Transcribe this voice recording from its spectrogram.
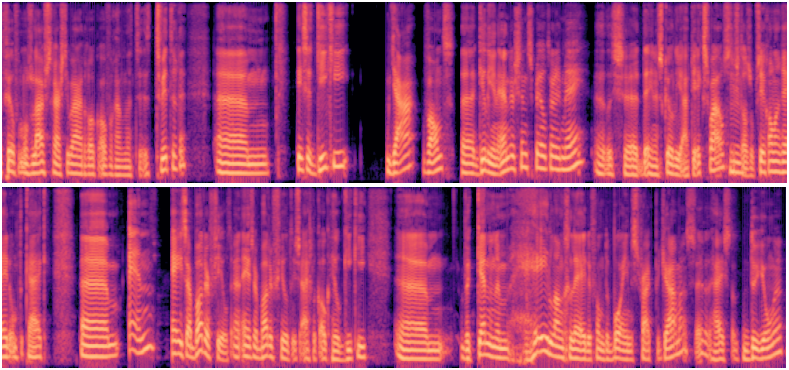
veel van onze luisteraars die waren er ook over aan het twitteren. Ehm, is het geeky? Ja, want eh, Gillian Anderson speelt erin mee. Eh, dat is eh, Dana Scully uit de X-Files. Dus Hmm. dat is op zich al een reden om te kijken. Ehm, en Asa Butterfield. En Asa Butterfield is eigenlijk ook heel geeky. Ehm, we kennen hem heel lang geleden van The Boy in the Striped Pyjamas. Hè. Hij is dat de jongen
